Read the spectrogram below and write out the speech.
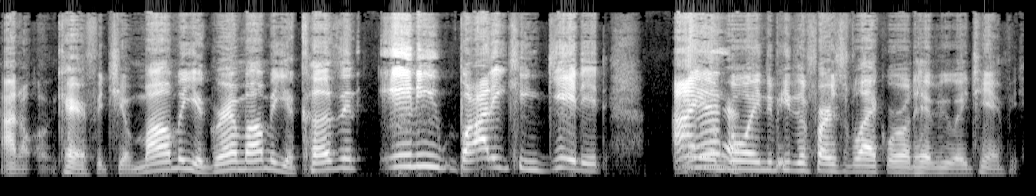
I don't care if it's your mama, your grandmama, your cousin. Anybody can get it. I am going to be the first black world heavyweight champion.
